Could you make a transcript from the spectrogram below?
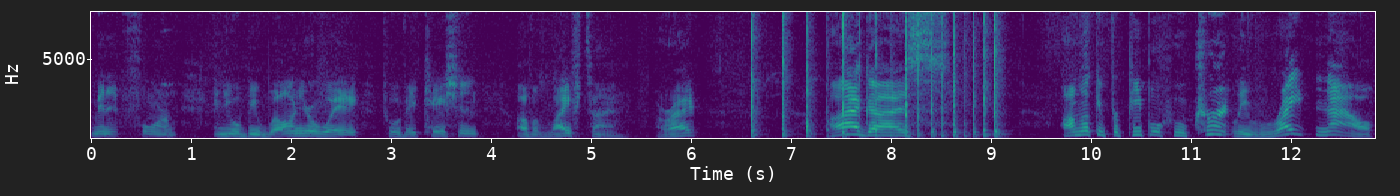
minute form, and you will be well on your way to a vacation of a lifetime. All right? Hi guys. I'm looking for people who currently, right now,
